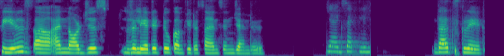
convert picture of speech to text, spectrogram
fields uh, and not just related to computer science in general. Yeah, exactly. That's great.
